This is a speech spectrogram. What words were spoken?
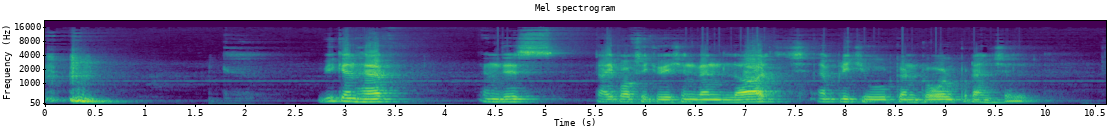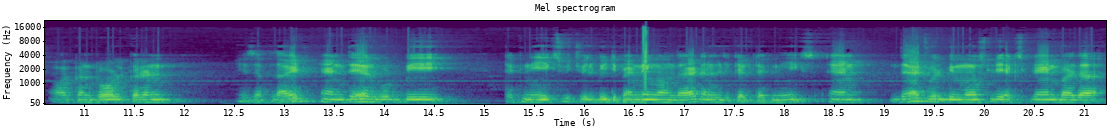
we can have in this type of situation when large amplitude control potential or controlled current is applied and there would be techniques which will be depending on that analytical techniques and that will be mostly explained by the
